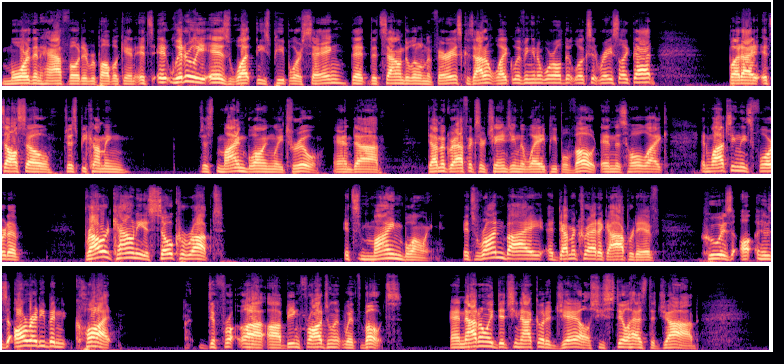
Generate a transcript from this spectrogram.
more than half voted Republican. It's it literally is what these people are saying that that sound a little nefarious because I don't like living in a world that looks at race like that but I, it's also just becoming just mind blowingly true. And uh, demographics are changing the way people vote. And this whole like, and watching these Florida, Broward County is so corrupt. It's mind blowing. It's run by a Democratic operative who is has already been caught defra- uh, uh, being fraudulent with votes. And not only did she not go to jail, she still has the job.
